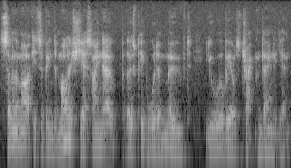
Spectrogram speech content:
Some of the markets have been demolished, yes I know, but those people would have moved you will be able to track them down again.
